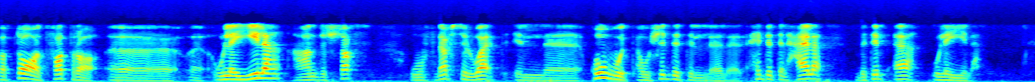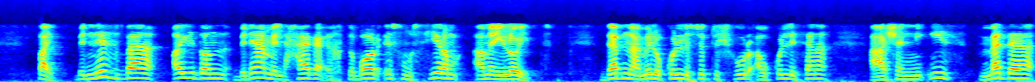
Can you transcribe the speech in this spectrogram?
فبتقعد فترة آه، قليلة عند الشخص وفي نفس الوقت ال- قوة أو شدة ال- حدة الحالة بتبقى قليلة. طيب بالنسبة أيضا بنعمل حاجة اختبار اسمه السيرم أميلويد. ده بنعمله كل ست شهور أو كل سنة عشان نقيس مدى آه،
